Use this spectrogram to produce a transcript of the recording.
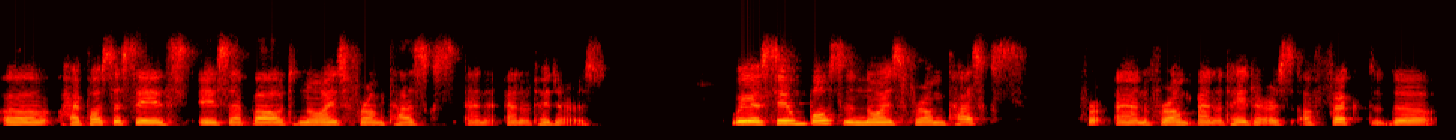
uh, hypothesis is about noise from tasks and annotators. We assume both the noise from tasks and from annotators affect the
